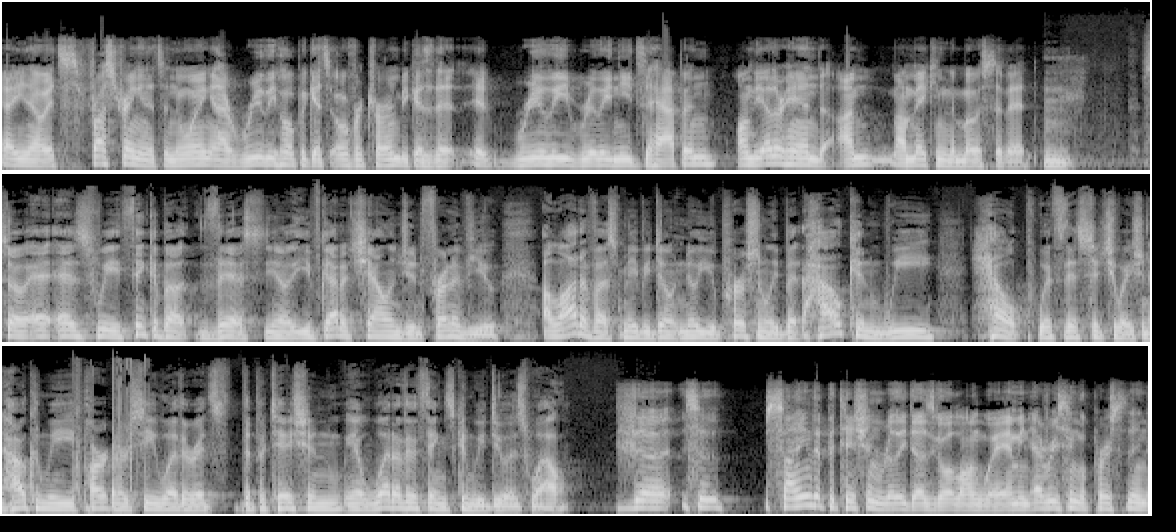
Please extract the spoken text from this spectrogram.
Uh, you know, it's frustrating and it's annoying, and I really hope it gets overturned because it, it really, really needs to happen. On the other hand, I'm I'm making the most of it. Mm. So as we think about this, you know, you've got a challenge in front of you. A lot of us maybe don't know you personally, but how can we help with this situation? How can we partner, see whether it's the petition, you know, what other things can we do as well? The so signing the petition really does go a long way. I mean, every single person,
